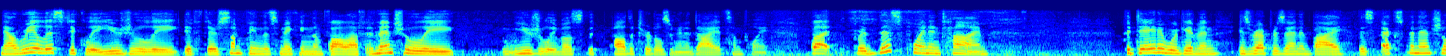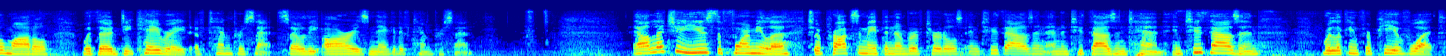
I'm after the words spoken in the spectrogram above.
Now, realistically, usually, if there's something that's making them fall off, eventually, usually, most of the, all the turtles are going to die at some point. But for this point in time, the data we're given is represented by this exponential model with a decay rate of 10%. So the R is negative 10%. Now I'll let you use the formula to approximate the number of turtles in 2000 and in 2010. In 2000, we're looking for P of what?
